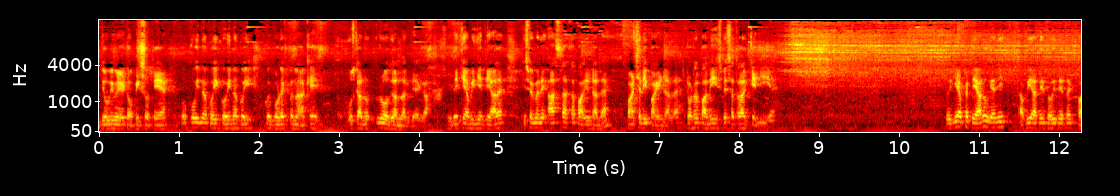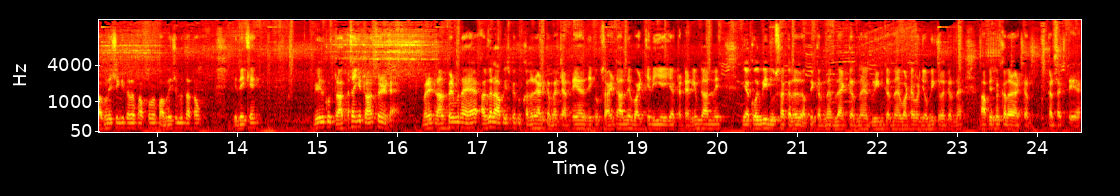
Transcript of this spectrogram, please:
जो भी मेरे टॉपिक्स होते हैं तो कोई ना कोई कोई ना कोई कोई प्रोडक्ट बना के उसका रोज़गार लग जाएगा। देखिए, अभी ये तैयार है। इसमें मैंने आस्ता का पानी डाला है पार्शली पानी डाला है। टोटल पानी इसमें सत्रह के जी है। तो ये आपका तैयार हो गया जी। अभी आते थोड़ी देर तक फॉर्मुलेशन की तरफ़, आपको मैं बताता हूँ। ये देखें बिल्कुल अच्छा ये ट्रांसपेरेंट है। मैंने ट्रांसपेरेंट बनाया अगर आप इसमें कोई कलर ऐड करना चाहते हैं देखो साइड डाल दें व्हाइट के लिए या टाइटेनियम डाल लें या कोई भी दूसरा कलर आपने करना है ब्लैक करना है ग्रीन करना है वट जो भी कलर करना है आप इसमें कलर ऐड कर, कर सकते हैं।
